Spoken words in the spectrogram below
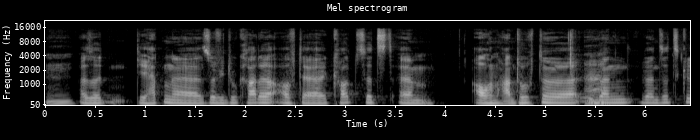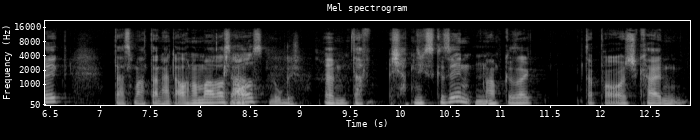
Mhm. Also die hatten, äh, so wie du gerade auf der Couch sitzt, ähm, auch ein Handtuch äh, Ah. über, den, über den Sitz gelegt. Das macht dann halt auch nochmal was Klar, aus. logisch. Ähm, da, ich habe nichts gesehen Mhm. und habe gesagt, da brauche ich keinen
